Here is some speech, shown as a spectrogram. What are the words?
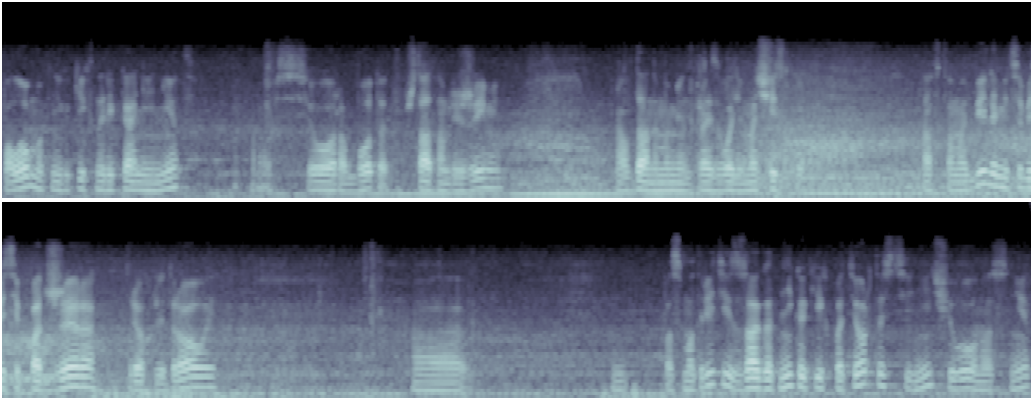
поломок, никаких нареканий нет. Э, Все работает в штатном режиме. А в данный момент производим очистку автомобиля Mitsubishi Pajero трехлитровый. Посмотрите, за год никаких потертостей, ничего у нас нет.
